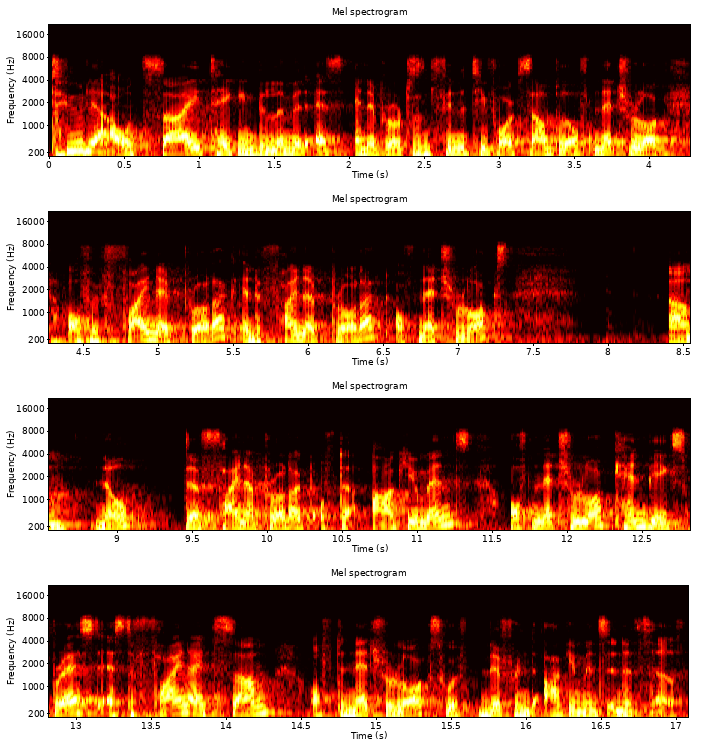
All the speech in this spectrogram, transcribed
to the outside, taking the limit as n approaches infinity, for example, of natural log of a finite product and a finite product of natural logs. Um, no, the finite product of the arguments of natural log can be expressed as the finite sum of the natural logs with different arguments in itself.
